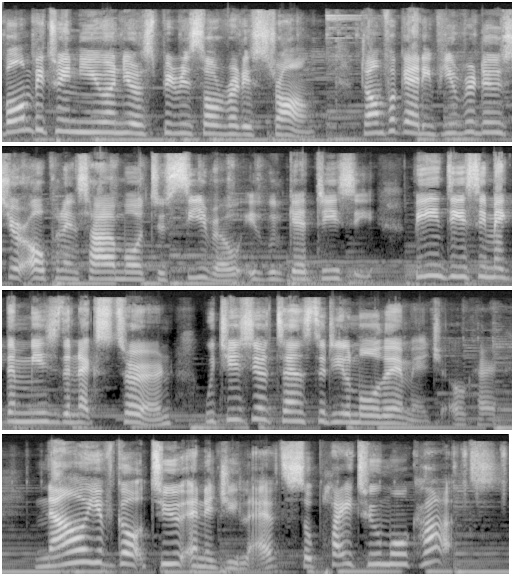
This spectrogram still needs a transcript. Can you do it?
Bond between you and your spirit is already strong. Don't forget, if you reduce your opponent's armor to zero, it will get dizzy. Being dizzy make them miss the next turn, which is your chance to deal more damage. Okay. Now you've got two energy left, so play two more cards.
